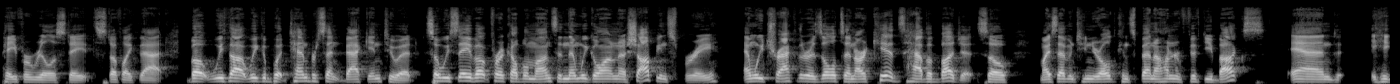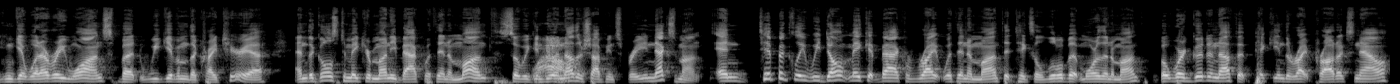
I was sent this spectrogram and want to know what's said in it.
pay for real estate, stuff like that. But we thought we could put 10% back into it. So we save up for a couple months and then we go on a shopping spree and we track the results and our kids have a budget. So my 17 year old can spend 150 bucks and he can get whatever he wants, but we give him the criteria. And the goal is to make your money back within a month so we can wow. do another shopping spree next month. And typically we don't make it back right within a month. It takes a little bit more than a month, but we're good enough at picking the right products now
